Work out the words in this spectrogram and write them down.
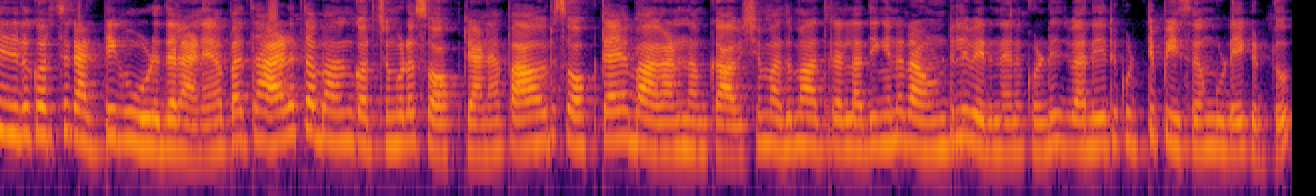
രീതിയിൽ കുറച്ച് കട്ടി കൂടുതലാണ്. അപ്പോൾ താഴത്തെ ഭാഗം കുറച്ചും കൂടെ സോഫ്റ്റ് ആണ്. അപ്പോൾ ആ ഒരു സോഫ്റ്റ് ആയ ഭാഗമാണ് നമുക്ക് ആവശ്യം. അത് മാത്രമല്ല അതിങ്ങനെ റൗണ്ടിൽ വരുന്നതിനെ കൊണ്ട് വലിയൊരു കുട്ടി പീസും കൂടെ കിട്ടും.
